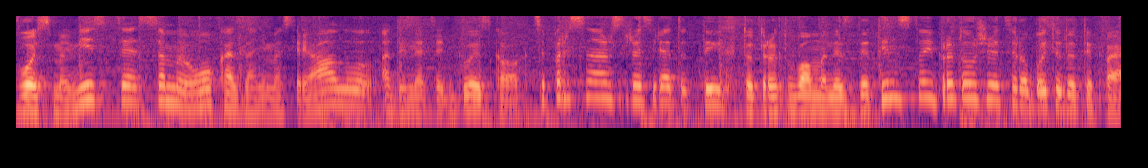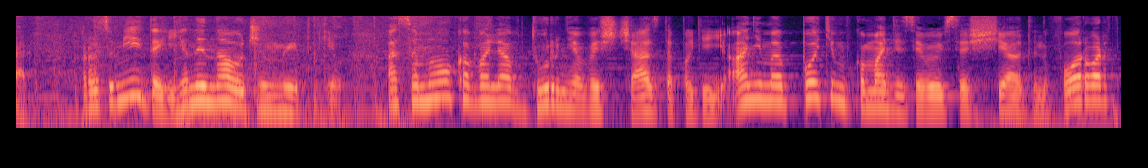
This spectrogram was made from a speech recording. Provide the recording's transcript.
Восьме місце Самеока з аніме серіалу 11 блискавок. Це персонаж з розряду тих, хто дратував мене з дитинства і продовжує це робити дотепер. Розумієте, я ненавиджу нитків, а Самеока валяв дурня весь час до подій аніме, потім в команді з'явився ще один форвард,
